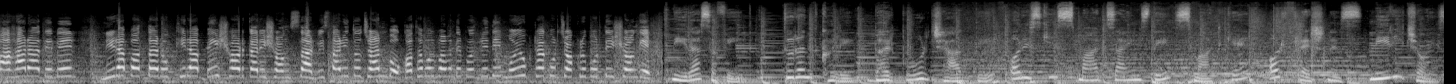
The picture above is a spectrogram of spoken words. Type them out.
পাহারা দেবেন নিরাপত্তা রক্ষীরা বেসরকারি সংস্থার বিস্তারিত জানবো কথা বলবো আমাদের প্রতিনিধি ময়ূক ঠাকুর চক্রবর্তীর সঙ্গে नीरा सफेद तुरंत खुले भरपूर झाग दे और इसकी स्मार्ट साइंस दे स्मार्ट केयर और फ्रेशनेस मेरी चॉइस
